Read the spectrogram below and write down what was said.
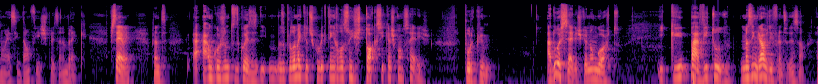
não é assim tão fixe, Prison Break. Percebem? Portanto, há, há um conjunto de coisas. E, mas o problema é que eu descobri que tenho relações tóxicas com séries. Porque há duas séries que eu não gosto e que, pá, vi tudo, mas em graus diferentes, atenção. A,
